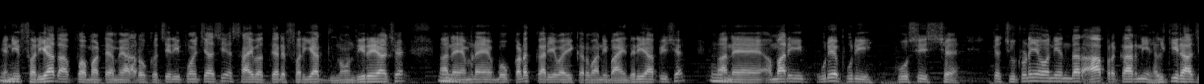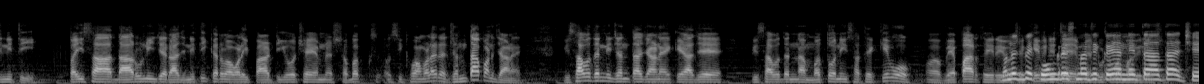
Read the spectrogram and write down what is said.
એની ફરિયાદ આપવા માટે અમે આરો કચેરી પહોંચ્યા છીએ. સાહેબ અત્યારે ફરિયાદ નોંધી રહ્યા છે અને. એમણે બહુ કડક કાર્યવાહી કરવાની બાંધરી આપી છે. અને અમારી પૂરેપૂરી કોશિશ છે કે ચૂંટણીઓની અંદર આ પ્રકારની હલકી રાજનીતિ પૈસા દારૂની જે રાજનીતિ કરવા વાળી પાર્ટીઓ છે એમને સબક શીખવા મળે અને જનતા પણ જાણે. વિસાવદનની જનતા જાણે કે આજે વિસાવદનના મતોની સાથે કેવો વેપાર થઈ રહ્યો છે કોંગ્રેસમાંથી કયા નેતા. હતા જે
